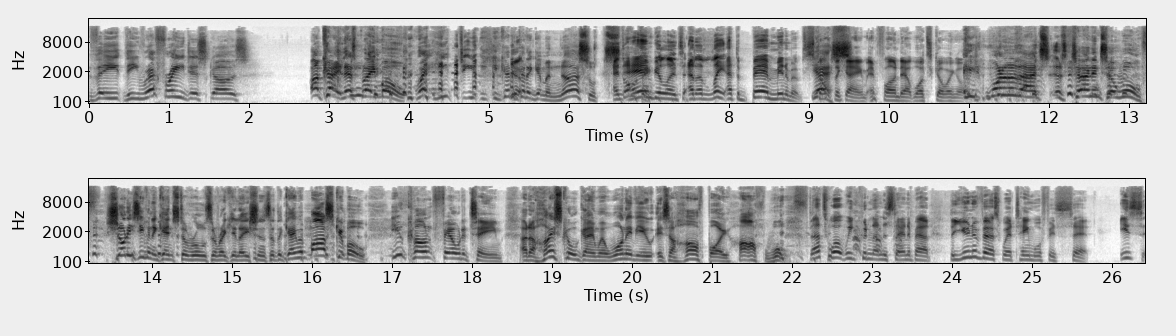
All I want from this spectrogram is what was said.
The the referee just goes. Okay, let's play ball. Wait, he, you, you're gonna, Yeah. gonna give him a nurse or An stop him. ambulance at, a le- at the bare minimum stop Yes. the game and find out what's going on. He, one of the lads has turned into a wolf. Surely he's even against the rules and regulations of the game of basketball. You can't field a team at a high school game where one of you is a half boy, half wolf. That's what we couldn't understand about the universe where Teen Wolf is set. Is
